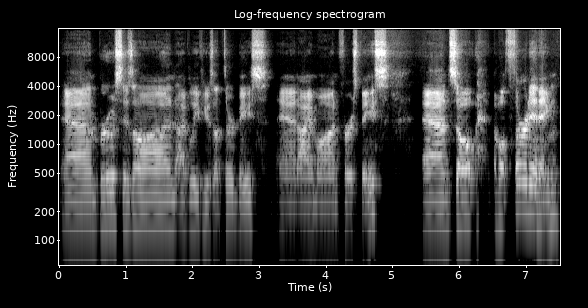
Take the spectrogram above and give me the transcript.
and Bruce is on, I believe he was on third base, and I'm on first base. And so, about third inning,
